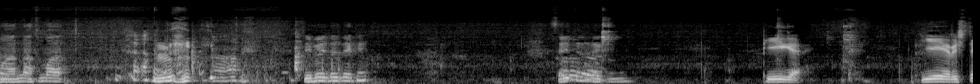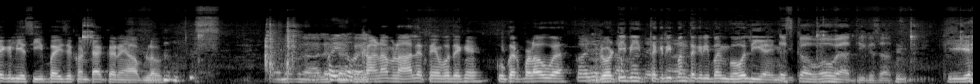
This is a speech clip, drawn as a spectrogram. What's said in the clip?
मारना मार। सीधे इधर देखें। सही तरह देखें। ठीक है। ये रिश्ते के लिए सीप भाई से कांटेक्ट करें आप लोग। बना लेते हैं खाना बना लेते हैं वो देखें कुकर पड़ा हुआ है। रोटी भी तकरीबन तकरीबन घो लिया है इसका हुआ हुआ आदि के साथ। ठीक है।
